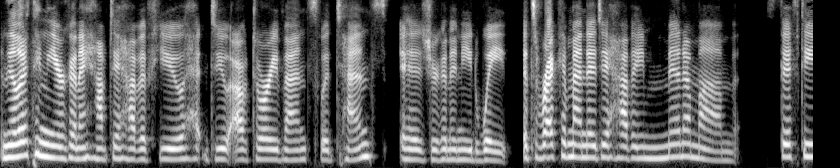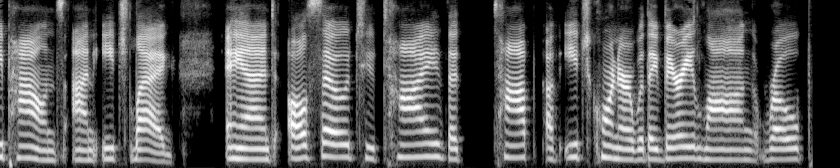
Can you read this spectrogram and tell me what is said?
And the other thing you're going to have to have if you do outdoor events with tents is you're going to need weight. It's recommended to have a minimum 50 pounds on each leg and also to tie the top of each corner with a very long rope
